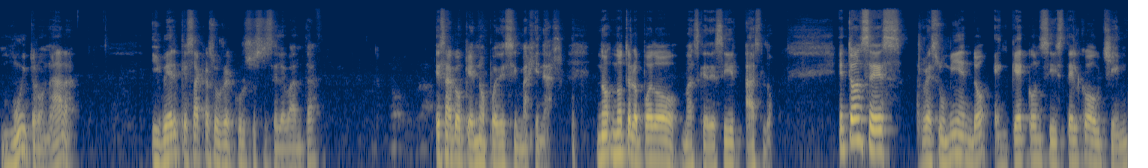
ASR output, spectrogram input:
muy tronada y ver que saca sus recursos y se levanta, es algo que no puedes imaginar. No, no te lo puedo más que decir, hazlo. Entonces, resumiendo en qué consiste el coaching,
